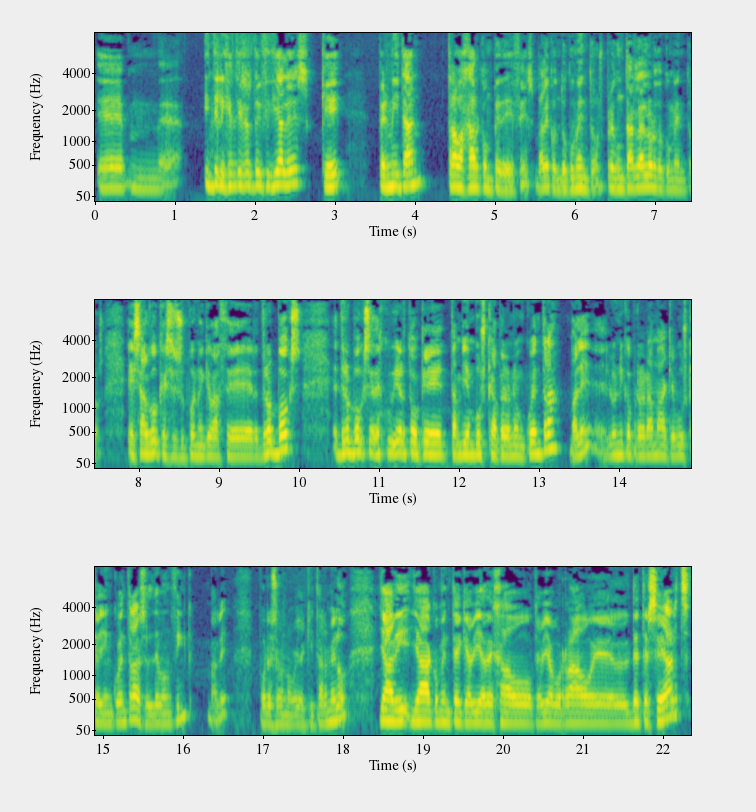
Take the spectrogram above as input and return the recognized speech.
eh, mm, eh, inteligencias artificiales que permitan trabajar con PDFs, ¿vale? Con documentos, preguntarle a los documentos. Es algo que se supone que va a hacer Dropbox. Dropbox he descubierto que también busca pero no encuentra, ¿vale? El único programa que busca y encuentra es el Devon ¿vale? Por eso no voy a quitármelo. Ya, ya comenté que había dejado, que había borrado el DTS Arch,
